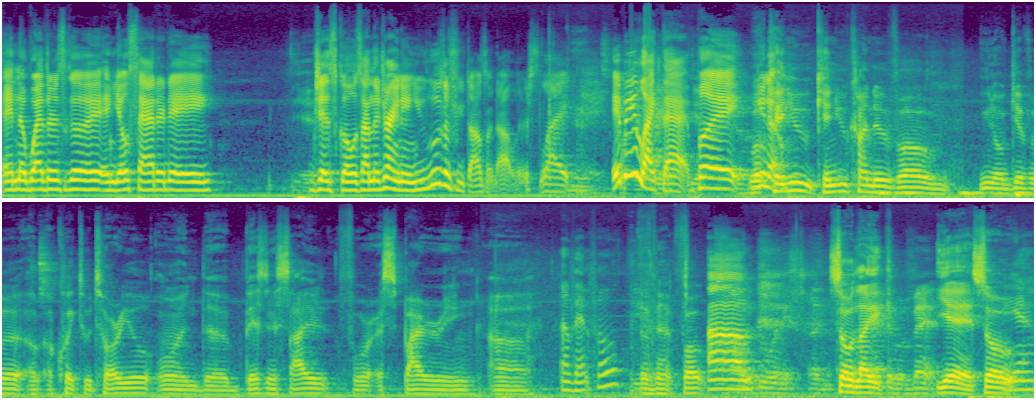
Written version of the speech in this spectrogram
and the weather's good and your saturday just goes on the drain and you lose a few thousand dollars. Like it be like that, but well, you know. Can you can you kind of um, you know give a, a, a, quick tutorial on the business side for aspiring uh, event folk? Event folk. Um, so like yeah, so yeah.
